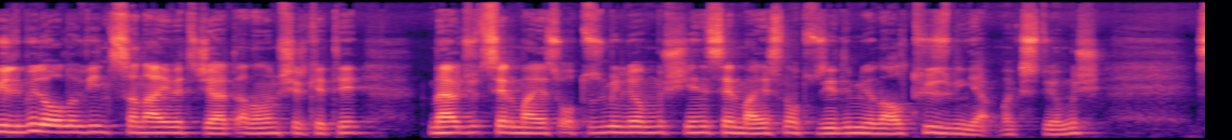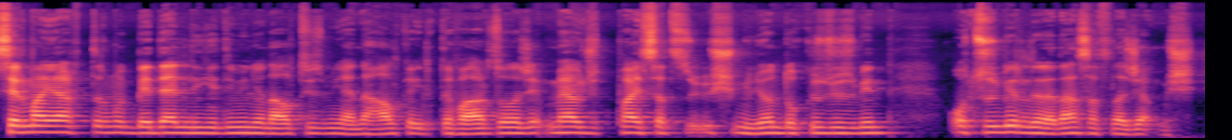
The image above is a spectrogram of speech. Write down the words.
Bülbüloğlu Vinç Sanayi ve Ticaret Anonim Şirketi mevcut sermayesi 30 milyonmuş. Yeni sermayesini 37 milyon 600 bin yapmak istiyormuş. Sermaye arttırımı bedelli 7 milyon 600 bin yani halka ilk defa arz olacak. Mevcut pay satısı 3 milyon 900 bin 31 liradan satılacakmış.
